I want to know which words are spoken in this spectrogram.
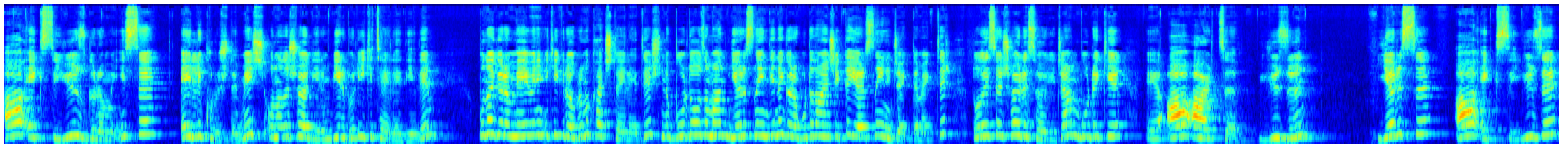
A eksi 100 gramı ise 50 kuruş demiş. Ona da şöyle diyelim 1 bölü 2 TL diyelim. Buna göre meyvenin 2 kilogramı kaç TL'dir? Şimdi burada o zaman yarısına indiğine göre burada da aynı şekilde yarısına inecek demektir. Dolayısıyla şöyle söyleyeceğim. Buradaki e, A artı 100'ün yarısı A eksi 100'e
